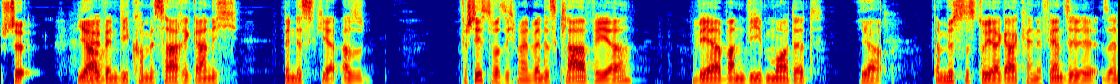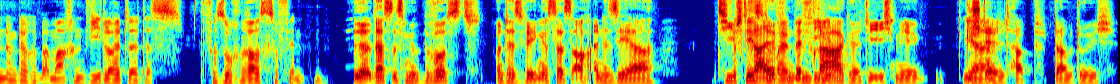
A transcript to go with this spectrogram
Sti ja. Weil wenn die Kommissare gar nicht, wenn das ja, also, verstehst du, was ich meine? Wenn das klar wäre, wer wann wie mordet, ja. Dann müsstest du ja gar keine Fernsehsendung darüber machen, wie Leute das versuchen rauszufinden. Ja, Das ist mir bewusst. Und deswegen ist das auch eine sehr Verstehst du, tiefgreifende wenn die- Frage, die ich mir Ja. gestellt habe dadurch.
